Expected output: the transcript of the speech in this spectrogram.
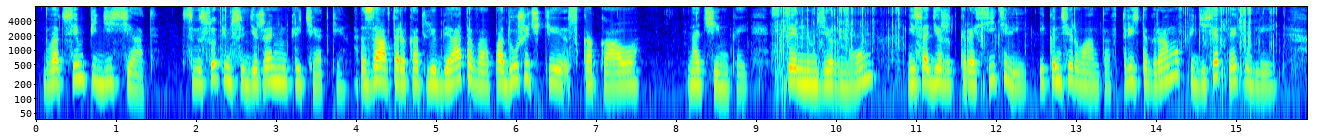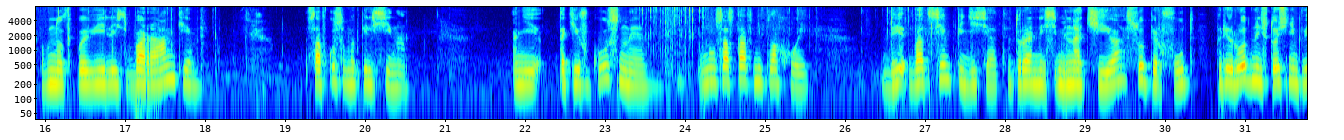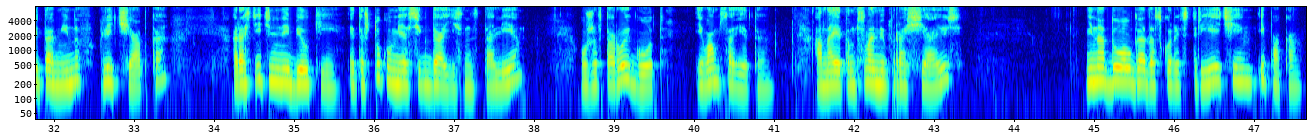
27,50 с высоким содержанием клетчатки. Завтрак от Любятова, подушечки с какао, начинкой, с цельным зерном, не содержит красителей и консервантов. 300 граммов 55 рублей. Вновь появились баранки со вкусом апельсина. Они такие вкусные, ну, состав неплохой. 27,50. Натуральные семена чиа, суперфуд, природный источник витаминов, клетчатка, растительные белки. Эта штука у меня всегда есть на столе уже второй год – и вам советую. А на этом с вами прощаюсь. Ненадолго, до скорой встречи и пока.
